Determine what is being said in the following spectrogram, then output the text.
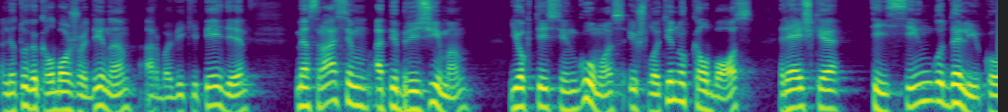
lietuvių kalbos žodyną arba Wikipediją, mes rasim apibrėžimą, jog teisingumas iš lotynų kalbos reiškia teisingų dalykų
